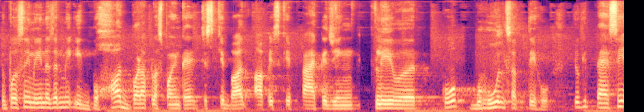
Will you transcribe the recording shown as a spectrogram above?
तो पर्सनली मेरी नज़र में एक बहुत बड़ा प्लस पॉइंट है, जिसके बाद आप इसके पैकेजिंग फ्लेवर को भूल सकते हो, क्योंकि पैसे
